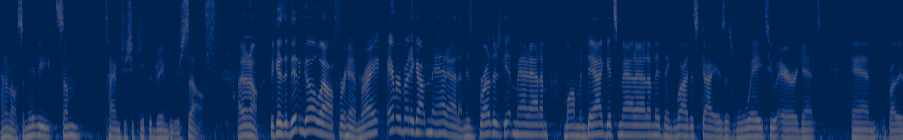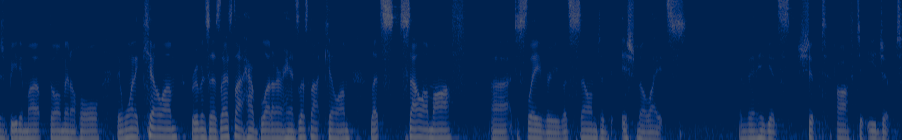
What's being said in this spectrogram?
I don't know. So maybe some times you should keep the dream to yourself. I don't know, because it didn't go well for him, right? Everybody got mad at him. His brothers get mad at him. Mom and dad gets mad at him. They think, wow, this guy is just way too arrogant. And the brothers beat him up, throw him in a hole. They want to kill him. Reuben says, let's not have blood on our hands. Let's not kill him. Let's sell him off uh, to slavery. Let's sell him to the Ishmaelites. And then he gets shipped off to Egypt.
